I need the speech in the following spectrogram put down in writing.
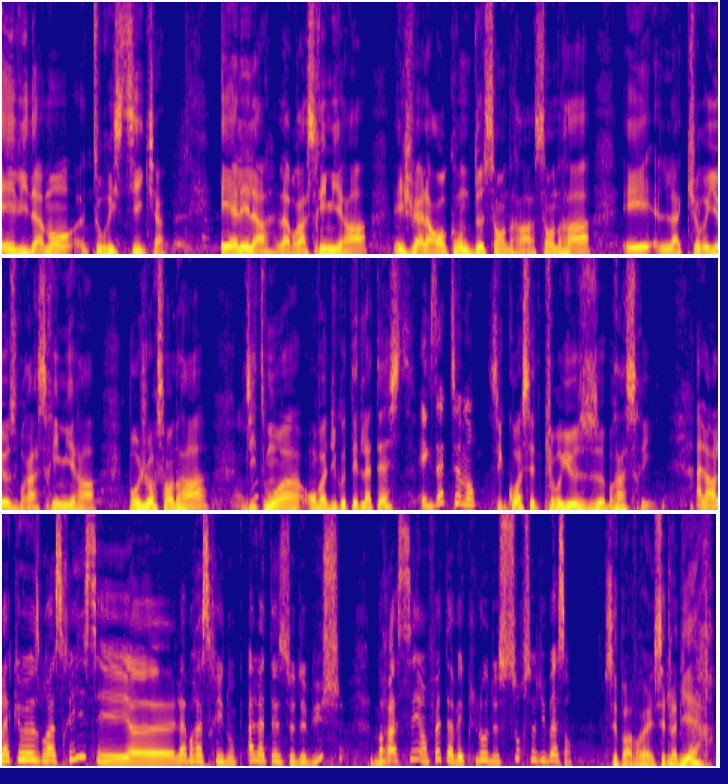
évidemment touristiques. Et elle est là, la brasserie Mira, et je vais à la rencontre de Sandra. Sandra est la curieuse brasserie Mira. Bonjour Sandra, dites-moi, on va du côté de la Teste? Exactement. C'est quoi cette curieuse brasserie? Alors la curieuse brasserie, c'est euh, la brasserie donc à la teste de bûche, brassée en fait avec l'eau de source du bassin. C'est pas vrai, c'est de la bière?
